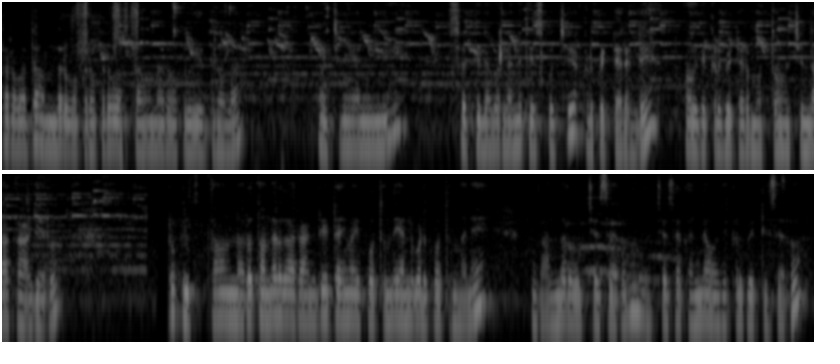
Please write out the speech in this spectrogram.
తర్వాత అందరూ ఒకరొకరు వస్తూ ఉన్నారు ఒకరు ఇద్దరు అలా. వచ్చినవన్నీ సత్తి దబర్లన్నీ తీసుకొచ్చి అక్కడ పెట్టారండి. ఒక దగ్గర పెట్టారు మొత్తం వచ్చిందాక ఆగారు. పిలుస్తూ ఉన్నారు తొందరగా రండి టైం అయిపోతుంది ఎండబడిపోతుందని. ఇంకా అందరూ వచ్చేసారు. వచ్చేసాక అన్నీ ఒక దగ్గర పెట్టేశారు.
